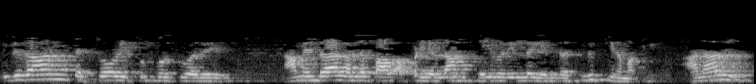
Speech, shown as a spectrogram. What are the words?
இதுதான் பெற்றோரை துன்புறுத்துவது. நாம் என்றால் அந்த அப்படியெல்லாம் செய்வதில்லை என்ற திருப்தி நமக்கு. ஆனால்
